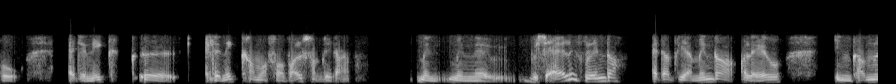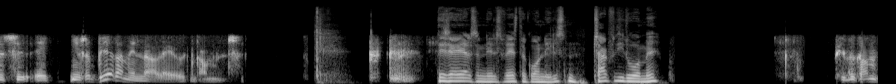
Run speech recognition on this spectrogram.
på, at den ikke, øh, at den ikke kommer for voldsomt i gang. Men, men øh, hvis alle venter, at der bliver mindre at lave i den kommende tid, ikke? Ja, så bliver der mindre at lave i den kommende tid. Det sagde altså Niels Vestergaard Nielsen. Tak fordi du var med. Velbekomme.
